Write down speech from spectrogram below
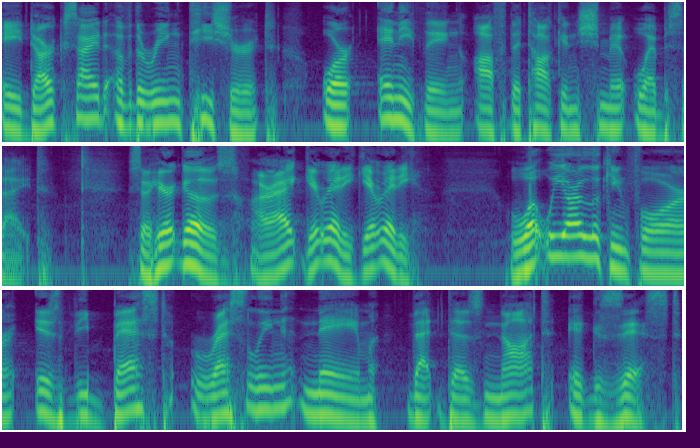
a Dark Side of the Ring t shirt, or anything off the Talkin' Schmidt website. So here it goes. All right, get ready, get ready. What we are looking for is the best wrestling name that does not exist.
